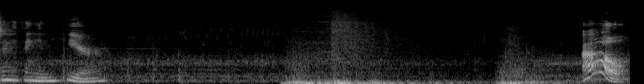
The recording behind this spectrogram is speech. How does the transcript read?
There's anything in here. Oh!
